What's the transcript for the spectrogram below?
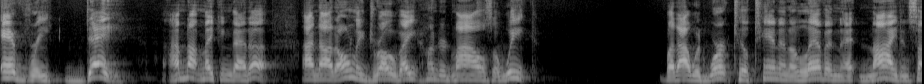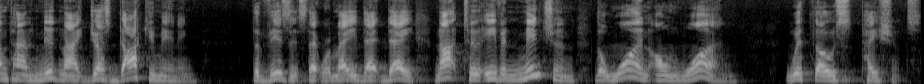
every day. I'm not making that up. I not only drove 800 miles a week, but I would work till 10 and 11 at night and sometimes midnight just documenting the visits that were made that day, not to even mention the one on one with those patients.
